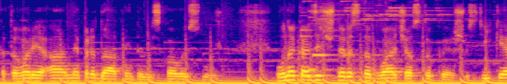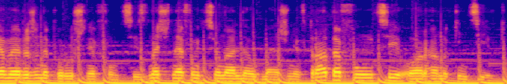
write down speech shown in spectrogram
Категорія А непридатний до військової служби. У наказі 402 часто пишуть стійке виражене порушення функцій, значне функціональне обмеження, втрата функції органу кінцівки.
